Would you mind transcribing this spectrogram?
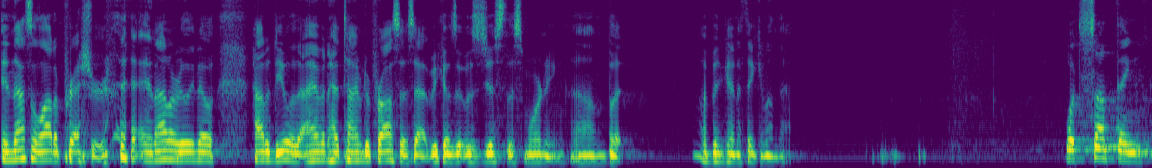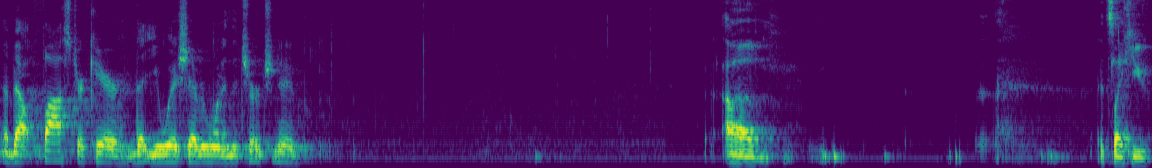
And that's a lot of pressure, and I don't really know how to deal with it. I haven't had time to process that because it was just this morning. Um, but I've been kind of thinking on that. What's something about foster care that you wish everyone in the church knew? It's like you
